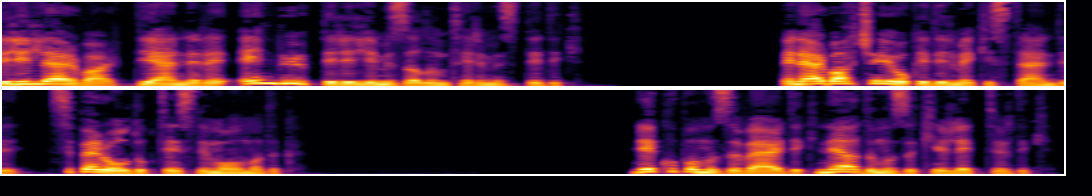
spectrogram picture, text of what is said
Deliller var, diyenlere en büyük delilimiz alın terimiz dedik. Fenerbahçe yok edilmek istendi, siper olduk teslim olmadık. Ne kupamızı verdik ne adımızı kirlettirdik.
